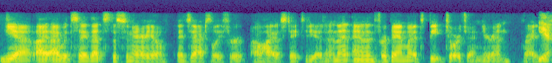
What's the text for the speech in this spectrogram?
Yeah, I, I would say that's the scenario exactly for Ohio State to get, and then and then for Bama, it's beat Georgia and you're in, right? Yeah,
